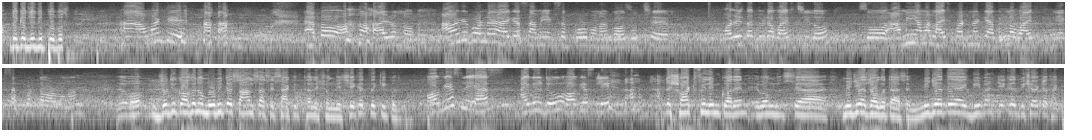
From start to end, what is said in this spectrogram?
আপনাকে যদি প্রপোজ হ্যাঁ আমাকে? এত আই ডোন্ট নো আমাকে করলে আই গেস আমি অ্যাকসেপ্ট করব না কজ হচ্ছে অলরেডি তার দুইটা ওয়াইফ ছিল। সো আমি আমার লাইফ পার্টনারকে এতগুলো ওয়াইফ নিয়ে অ্যাকসেপ্ট করতে পারব না। যদি কখনো মুভিতে চান্স আছে সাকিব খানের সঙ্গে সেক্ষেত্রে কি করবেন obviously yes I will do obviously আপনি শর্ট ফিল্ম করেন এবং মিডিয়া জগতে আছেন মিডিয়াতে গিভ অ্যান্ড টেকের বিষয়টা থাকে।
